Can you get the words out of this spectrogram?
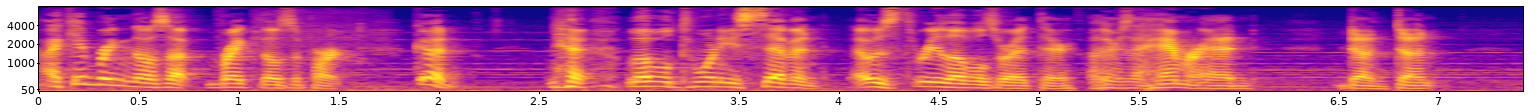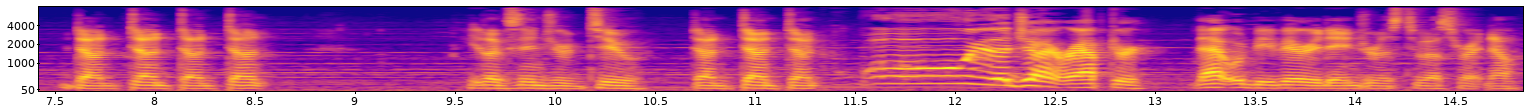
I can bring those up, break those apart. Good. Level 27. That was three levels right there. Oh, there's a hammerhead. Dun dun. Dun dun dun dun. He looks injured too. Dun dun dun. Whoa, at that giant raptor. That would be very dangerous to us right now.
